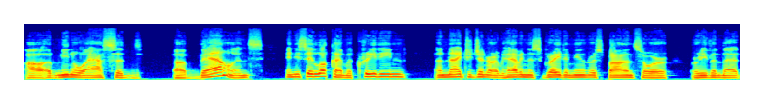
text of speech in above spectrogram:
uh, amino acid uh, balance, and you say, Look, I'm accreting a nitrogen, or I'm having this great immune response, or or even that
